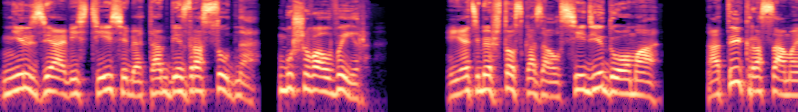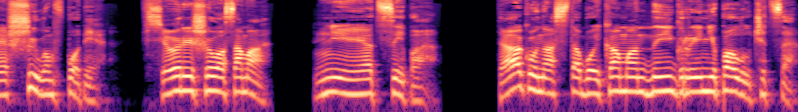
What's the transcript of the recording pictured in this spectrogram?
Нельзя вести себя так безрассудно!» — бушевал Вейр. «Я тебе что сказал? Сиди дома! А ты, краса моя, с шилом в попе! Все решила сама! Нет, Цыпа, так у нас с тобой командной игры не получится!»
